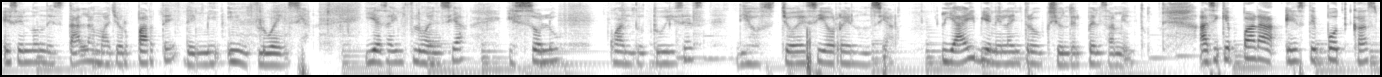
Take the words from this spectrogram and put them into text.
es en donde está la mayor parte de mi influencia. Y esa influencia es solo cuando tú dices, Dios, yo decido renunciar. Y ahí viene la introducción del pensamiento. Así que para este podcast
